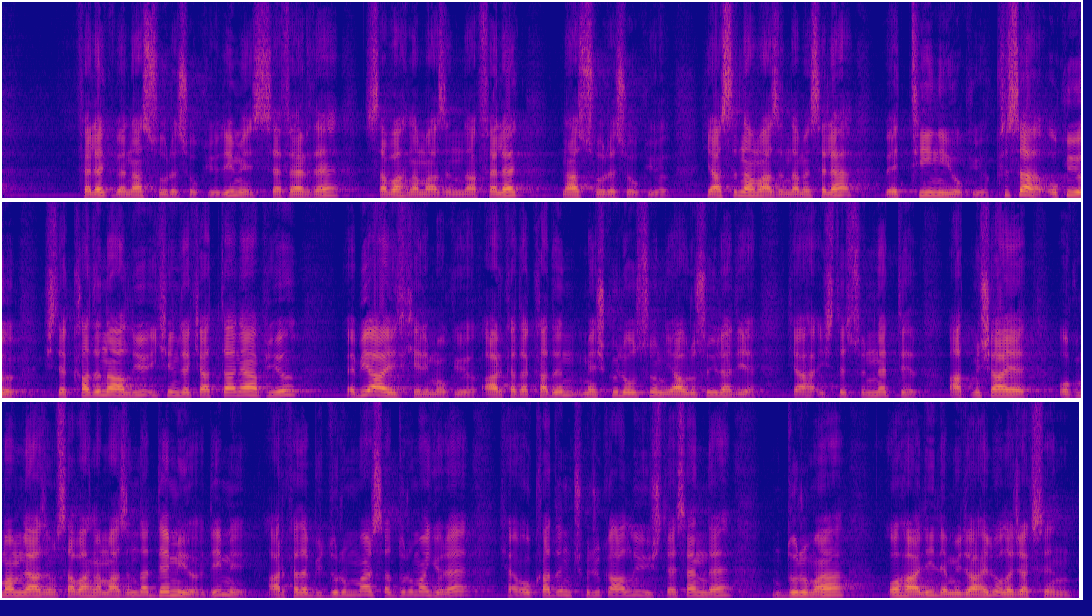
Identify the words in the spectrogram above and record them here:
Felek ve Nas suresi okuyor değil mi? Seferde sabah namazında Felek, Nas suresi okuyor. Yatsı namazında mesela ve Tini okuyor. Kısa okuyor. İşte kadın ağlıyor. ikinci rekatta ne yapıyor? E bir ayet-i kerime okuyor. Arkada kadın meşgul olsun yavrusuyla diye. Ya işte sünnettir. 60 ayet okumam lazım sabah namazında demiyor değil mi? Arkada bir durum varsa duruma göre ya o kadın çocuk ağlıyor işte sen de duruma o haliyle müdahil olacaksın.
